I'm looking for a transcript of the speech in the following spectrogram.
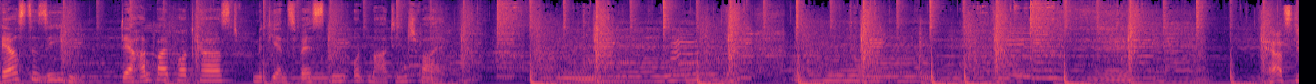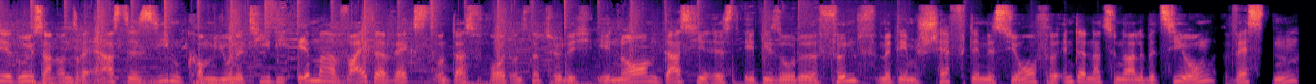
Erste Sieben, der Handball-Podcast mit Jens Westen und Martin Schwalb. Herzliche Grüße an unsere erste Sieben-Community, die immer weiter wächst und das freut uns natürlich enorm. Das hier ist Episode 5 mit dem Chef de Mission für internationale Beziehungen, Westen,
